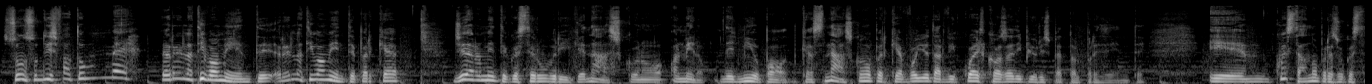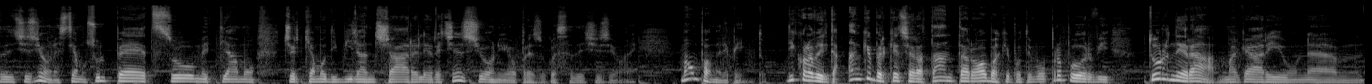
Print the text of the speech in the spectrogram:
sono soddisfatto, me, relativamente, relativamente perché Generalmente queste rubriche nascono, almeno nel mio podcast, nascono perché voglio darvi qualcosa di più rispetto al presente. E mm, quest'anno ho preso questa decisione, stiamo sul pezzo, mettiamo, cerchiamo di bilanciare le recensioni e ho preso questa decisione. Ma un po' me ne pento, dico la verità, anche perché c'era tanta roba che potevo proporvi, tornerà magari un, um,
